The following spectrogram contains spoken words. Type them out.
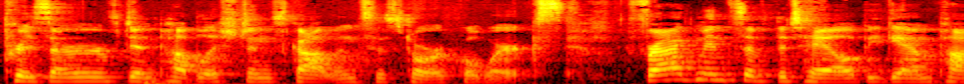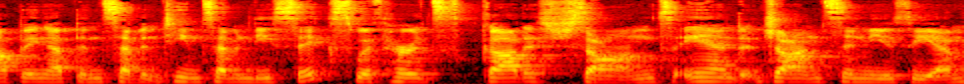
preserved and published in Scotland's historical works. Fragments of the tale began popping up in 1776 with Herd's Scottish Songs and Johnson Museum.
